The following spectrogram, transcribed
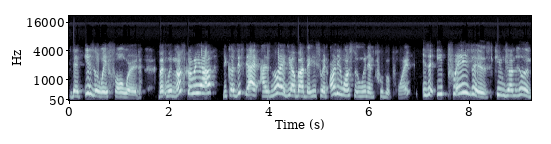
there is a way forward. But with North Korea, because this guy has no idea about the history and only wants to win and prove a point, is that he praises Kim Jong Un.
